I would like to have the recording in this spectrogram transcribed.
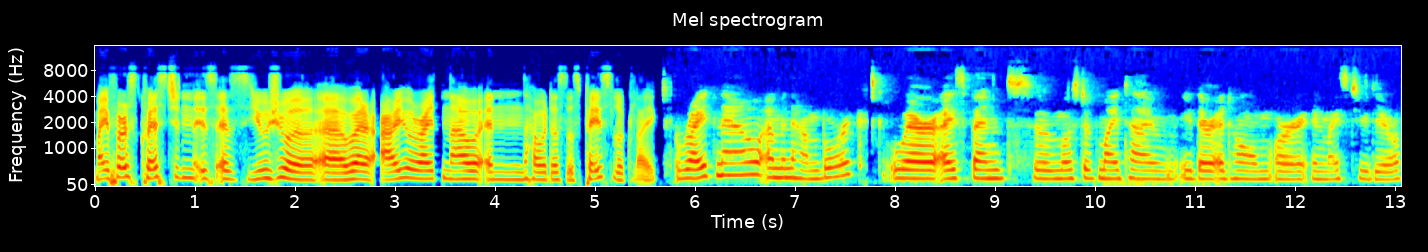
My first question is, as usual, uh, where are you right now and how does the space look like? Right now, I'm in Hamburg, where I spend uh, most of my time either at home or in my studio.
